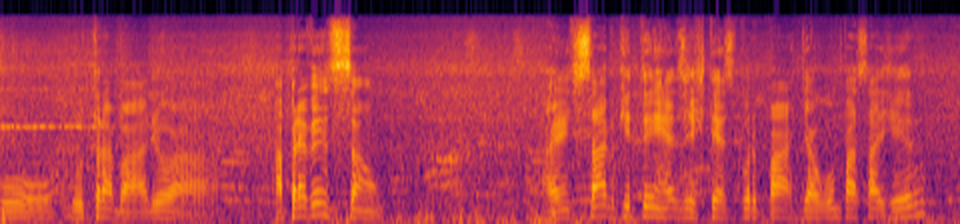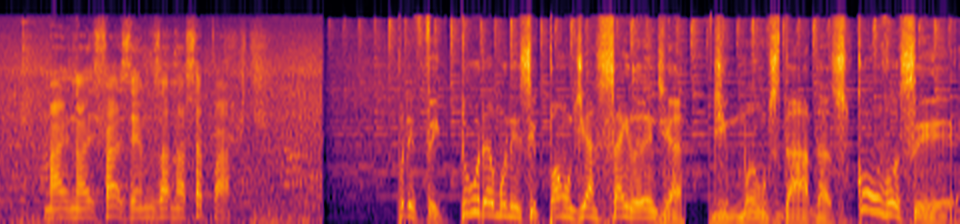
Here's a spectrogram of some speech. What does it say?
o, o trabalho, a, a prevenção. A gente sabe que tem resistência por parte de algum passageiro, mas nós fazemos a nossa parte. Prefeitura Municipal de Açailândia, de mãos dadas com você.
